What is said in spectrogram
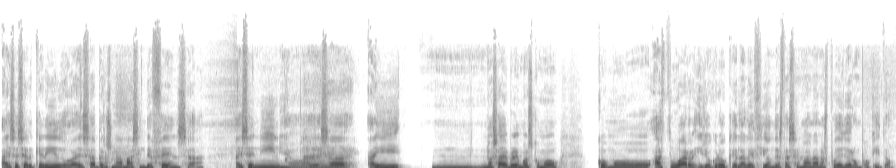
a ese ser querido, a esa persona más indefensa, a ese niño, a esa, ahí mmm, no sabremos cómo, cómo actuar y yo creo que la lección de esta semana nos puede ayudar un poquito.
